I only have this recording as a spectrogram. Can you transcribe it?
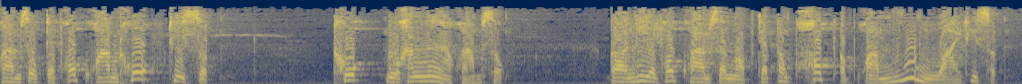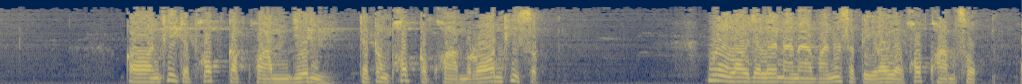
ความสุขจะพบความทุกข์ที่สุด ทุกข์อยู่ข้างหน้าความสุข ก่อนที่จะพบความสงบจะต้องพบกับความวุ่นวายที่สุด ก่อนที่จะพบกับความเย็นจะต้องพบกับความร้อนที่สุด เมื่อเราจเจริญอานาปานสติเราอยากพบความสุขไ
